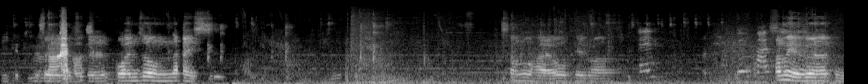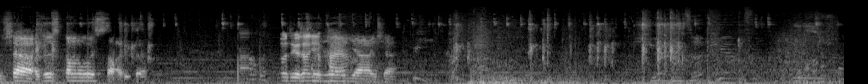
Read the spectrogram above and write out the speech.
一个对，我的观众 nice。上路还 OK 吗？他们有个人补下来，就是上路会少一个，我直接上去拍。压一下。选择天赋。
